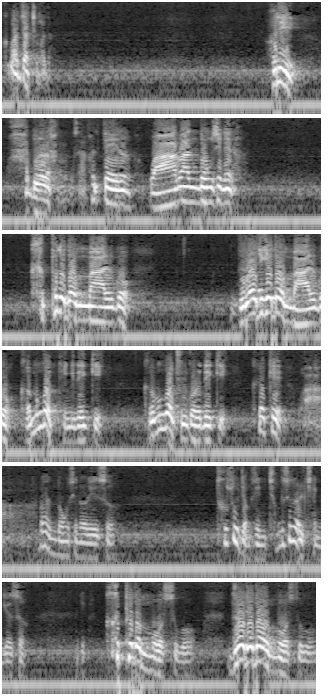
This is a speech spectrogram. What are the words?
그만 자청하다. 허니, 화두를 항상 할 때에는 완완동신해라. 급하게도 말고, 늘어지게도 말고, 검은 거 탱기댔기, 검은 거 줄고로 됐기, 그렇게 완완동신을 해서, 투수정신, 정신을 챙겨서, 급해도 못 쓰고, 늘어져도 못 쓰고,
